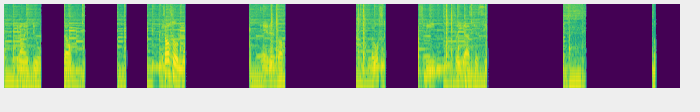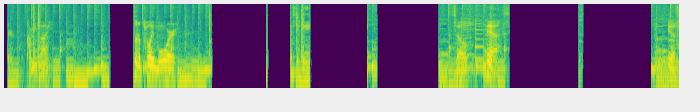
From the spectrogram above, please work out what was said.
You can only do so. There's also and there's also so we'll speed so you guys can see coming by. Also deploy more the game. So yeah. Yeah, so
